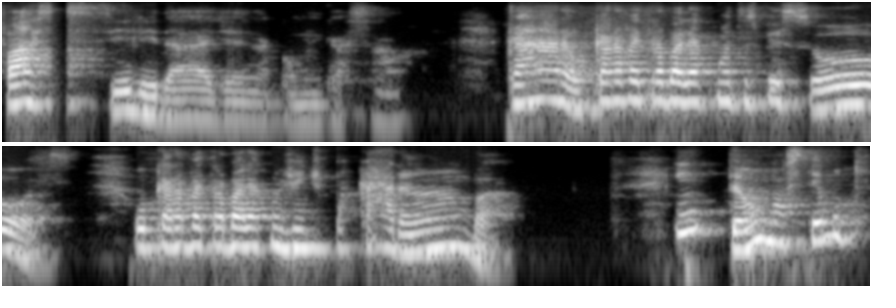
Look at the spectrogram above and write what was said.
facilidade na comunicação. Cara, o cara vai trabalhar com outras pessoas. O cara vai trabalhar com gente pra caramba. Então, nós temos que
